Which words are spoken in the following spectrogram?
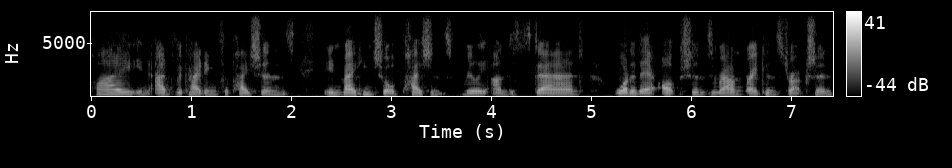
play in advocating for patients, in making sure patients really understand what are their options around reconstruction,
